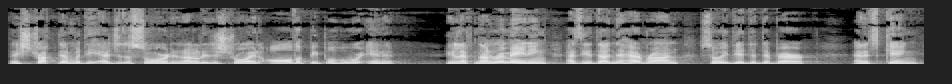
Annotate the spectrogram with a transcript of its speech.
They struck them with the edge of the sword and utterly destroyed all the people who were in it. He left none remaining, as he had done to Hebron, so he did to Debir and its king,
